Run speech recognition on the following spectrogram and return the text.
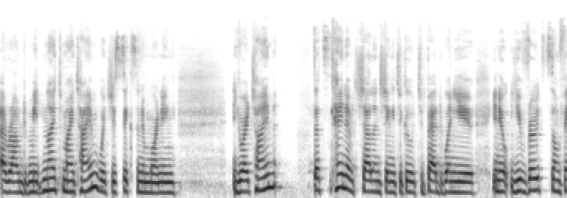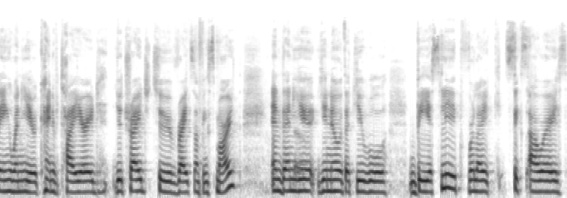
around midnight my time, which is six in the morning your time. That's kind of challenging to go to bed when you, you know, you wrote something when you're kind of tired. You tried to write something smart, and then yeah. you you know that you will be asleep for like six hours,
